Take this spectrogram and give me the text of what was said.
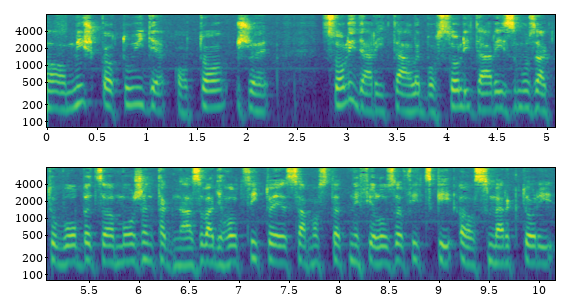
Miško, tu ide o to, že solidarita alebo solidarizmus, ak to vôbec môžem tak nazvať, hoci to je samostatný filozofický smer, ktorý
